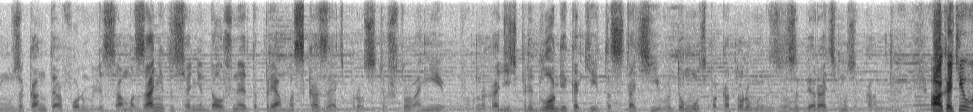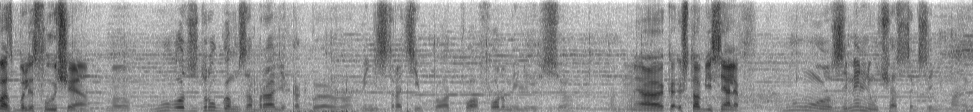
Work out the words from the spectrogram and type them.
музыканты оформили самозанятость, они должны это прямо сказать просто, что они находить предлоги, какие-то статьи выдумывать, по которым их за- забирать музыкантов. А какие у вас были случаи? Ну вот с другом забрали, как бы административку оформили и все. А, Что объясняли? Ну, земельный участок занимают.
